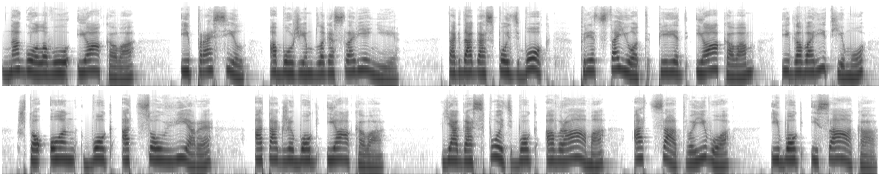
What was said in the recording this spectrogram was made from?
на голову Иакова и просил о Божьем благословении. Тогда Господь Бог предстает перед Иаковом и говорит ему, что он Бог отцов веры – а также Бог Иакова. Я Господь, Бог Авраама, отца твоего, и Бог Исаака.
